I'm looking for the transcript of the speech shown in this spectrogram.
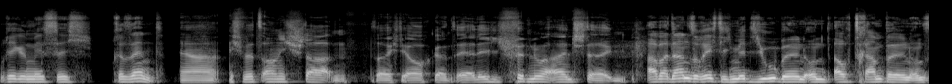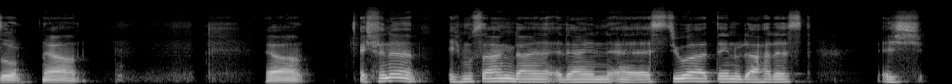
regelmäßig präsent. Ja, ich würde es auch nicht starten, sag ich dir auch ganz ehrlich. Ich würde nur einsteigen. Aber dann so richtig mit Jubeln und auch Trampeln und so. Ja. Ja. Ich finde, ich muss sagen, dein, dein äh, Steward, den du da hattest, ich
